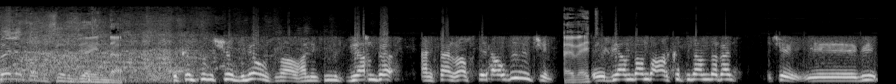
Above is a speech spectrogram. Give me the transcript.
böyle konuşuyoruz yayında. Sıkıntı şu biliyor musun abi? Hani şimdi bir anda hani sen rastgele aldığın için Evet. e, bir yandan da arka planda ben şey e, bir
